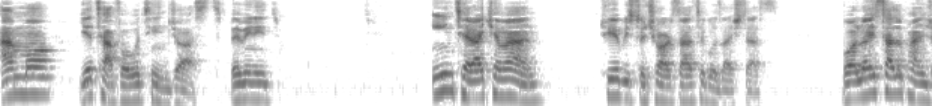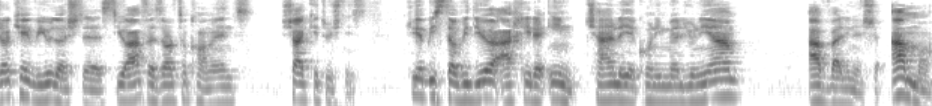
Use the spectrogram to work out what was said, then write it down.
اما یه تفاوت اینجاست. ببینید این track من توی 24 ساعت گذشته است. بالای 150 K view داشته 37 هزار تا کامنت شکی توش نیست. توی 20 تا ویدیو اخیر این چنل یکونی میلیونی هم اولینشه. اما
